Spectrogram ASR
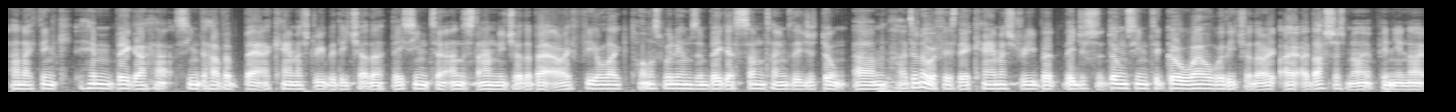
And I think him and Biggar ha- seem to have a better chemistry with each other. They seem to understand each other better. I feel like Tomos Williams and Biggar sometimes they just don't. Um, I don't know if it's their chemistry, but they just don't seem to go well with each other. I, I, that's just my opinion. I,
